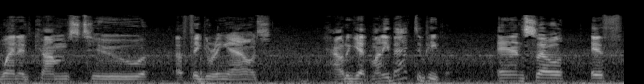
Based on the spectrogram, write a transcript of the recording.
when it comes to uh, figuring out how to get money back to people. And so, if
